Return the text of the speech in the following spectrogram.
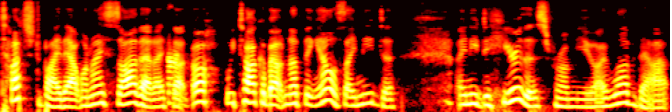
touched by that when i saw that i thought oh we talk about nothing else i need to i need to hear this from you i love that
